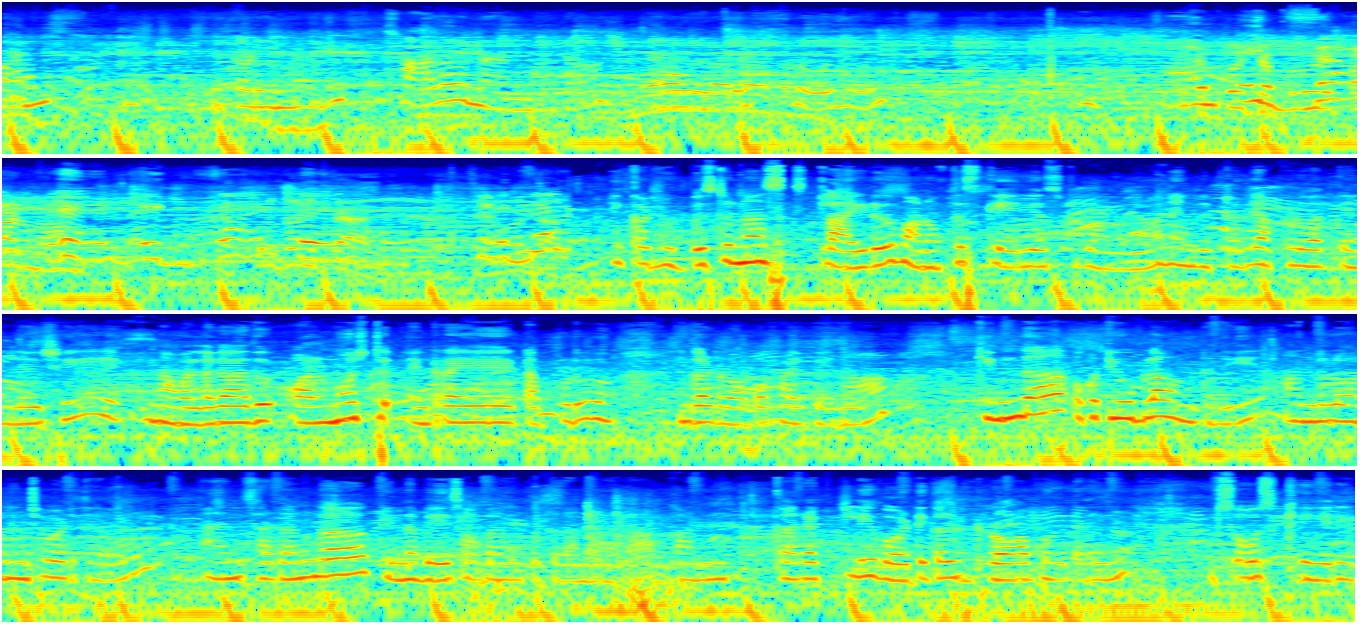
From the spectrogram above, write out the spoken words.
వన్స్ ఇక్కడ ఉన్నాయి చాలా ఉన్నాయి ఇక్కడ చూపిస్తున్న slide one of the scariest one నేను లిటరల్లీ అక్కడి వరకు వెళ్ళేసి నా వల్ల కాదు ఆల్మోస్ట్ ఎంటర్ అయ్యేటప్పుడు ఇంకా డ్రాప్ ఆఫ్ అయిపోయినా. కింద ఒక ట్యూబ్లా ఉంటుంది అందులో నుంచి పెడతారు అండ్ సడన్గా కింద బేస్ ఓపెన్ అయిపోతుంది అనమాట కరెక్ట్లీ వర్టికల్ డ్రాప్ ఉంటుంది. సో స్కేరీ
